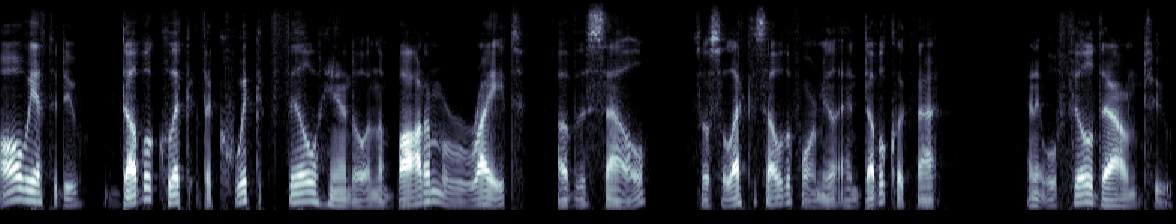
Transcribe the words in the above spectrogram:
all we have to do, double click the quick fill handle in the bottom right of the cell. So select the cell with the formula and double click that and it will fill down to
